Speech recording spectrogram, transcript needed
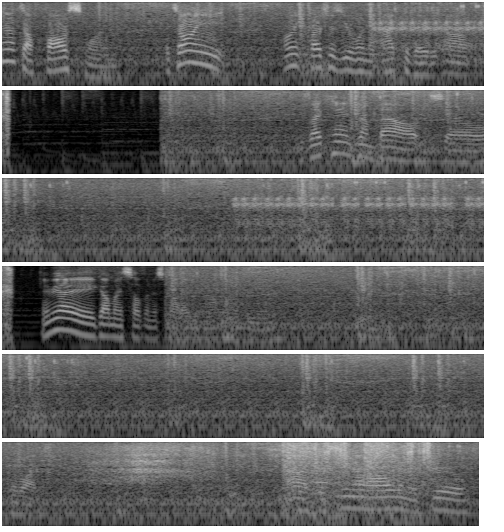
That's a false one. It's only only crushes you when you activate it. Oh. Because I can't jump out, so. Maybe I got myself in a spot I did not want to be in. Watch. Ah, so see not all of them are true.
